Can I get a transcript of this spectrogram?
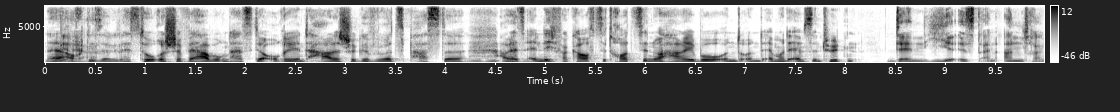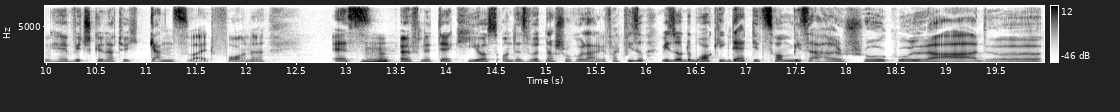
Ne? Ja, auch ja. diese historische Werbung, da hast du ja orientalische Gewürzpaste. Mhm. Aber letztendlich verkauft sie trotzdem nur Haribo und, und M&M's in Tüten. Denn hier ist ein Andrang. Herr Witschke natürlich ganz weit vorne. Es Mhm. öffnet der Kiosk und es wird nach Schokolade gefragt. Wieso, wieso The Walking Dead, die Zombies? Ah, Schokolade.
